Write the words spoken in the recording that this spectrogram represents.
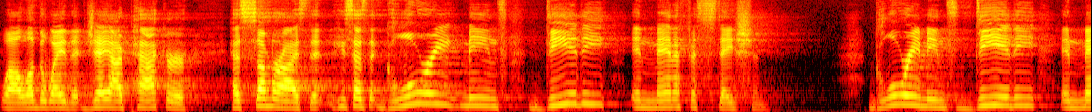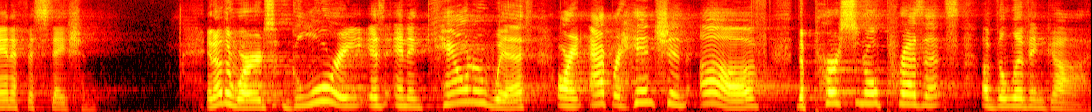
Well, I love the way that J.I. Packer has summarized it. He says that glory means deity in manifestation. Glory means deity in manifestation. In other words, glory is an encounter with or an apprehension of the personal presence of the living God.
